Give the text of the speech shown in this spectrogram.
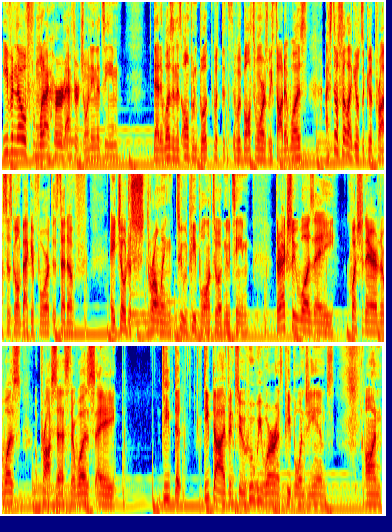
even though from what I heard after joining the team that it wasn't as open book with the, with Baltimore as we thought it was, I still felt like it was a good process going back and forth instead of HO just throwing two people onto a new team there actually was a questionnaire, there was a process, there was a deep deep dive into who we were as people and GMs on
